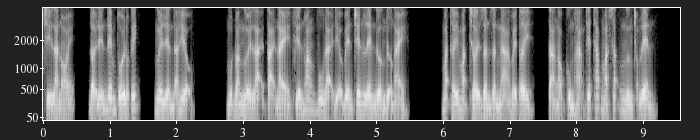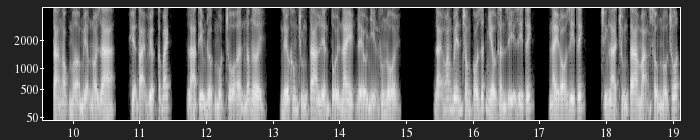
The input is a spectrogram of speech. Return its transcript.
chỉ là nói, đợi đến đêm tối đột kích, ngươi liền đã hiểu. Một đoàn người lại tại này phiến hoang vu đại địa bên trên lên đường đường này mắt thấy mặt trời dần dần ngã về tây, tạ ngọc cùng hạng thiết tháp mặt sắc ngưng trọng lên. Tạ ngọc mở miệng nói ra, hiện tại việc cấp bách là tìm được một chỗ ẩn nấp nơi, nếu không chúng ta liền tối nay đều nhịn không nổi. Đại hoang bên trong có rất nhiều thần dị di tích, này đó di tích chính là chúng ta mạng sống mấu chốt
